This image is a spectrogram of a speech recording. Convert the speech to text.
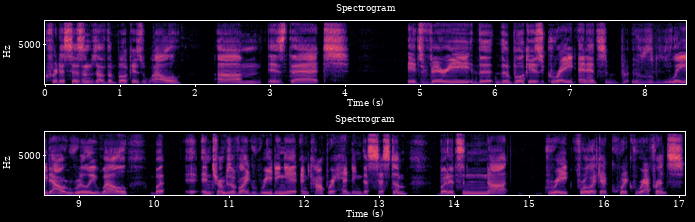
criticisms of the book as well. Um, is that it's very the the book is great and it's laid out really well, but in terms of like reading it and comprehending the system, but it's not great for like a quick reference.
